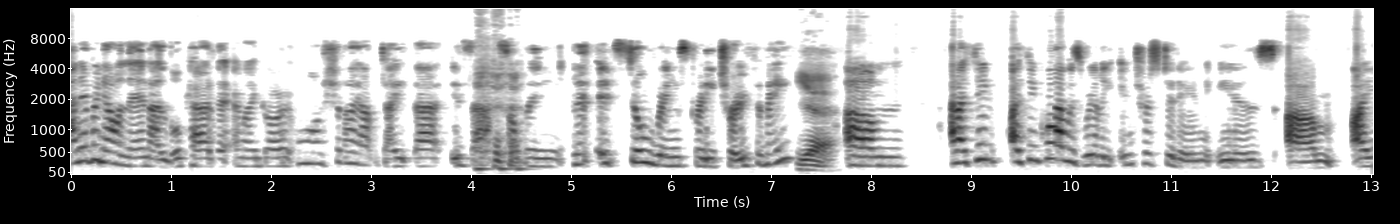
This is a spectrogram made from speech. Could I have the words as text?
and every now and then I look at it and I go, oh, should I update that? Is that something? and it, it still rings pretty true for me. Yeah, Um, and I think I think what I was really interested in is um, I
